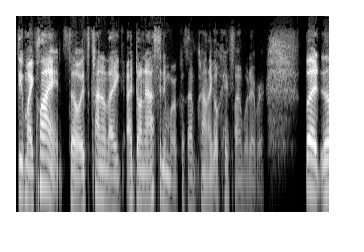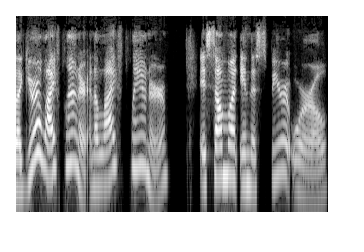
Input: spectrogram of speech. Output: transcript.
through my clients. So it's kind of like i don't ask anymore because i'm kind of like okay fine whatever. But they're like you're a life planner. And a life planner is someone in the spirit world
